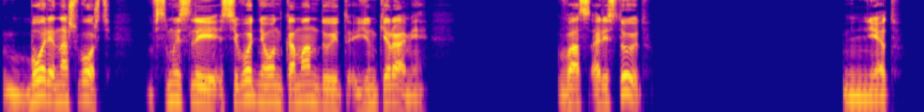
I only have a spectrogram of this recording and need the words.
«Боря наш вождь. В смысле, сегодня он командует юнкерами. Вас арестуют?» «Нет»,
